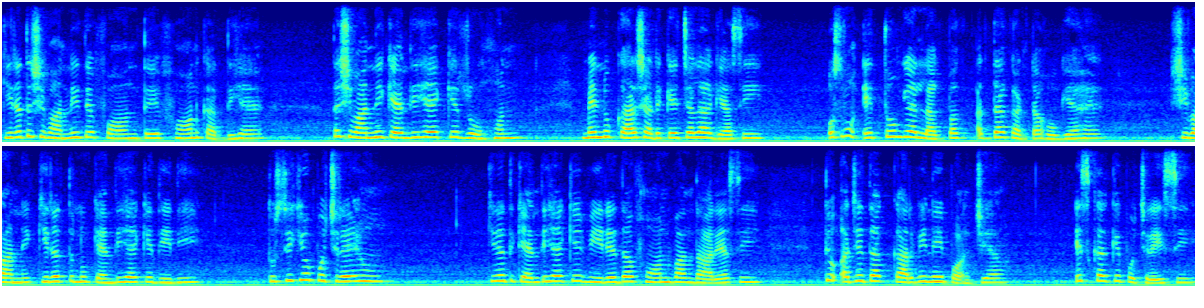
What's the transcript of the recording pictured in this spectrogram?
ਕਿਰਤ ਸ਼ਿਵਾਨੀ ਦੇ ਫੋਨ ਤੇ ਫੋਨ ਕਰਦੀ ਹੈ। ਤਾਂ ਸ਼ਿਵਾਨੀ ਕਹਿੰਦੀ ਹੈ ਕਿ ਰੋਹਨ ਮੈਨੂੰ ਘਰ ਛੱਡ ਕੇ ਚਲਾ ਗਿਆ ਸੀ। ਉਸ ਨੂੰ ਇੱਥੋਂ ਗਿਆ ਲਗਭਗ ਅੱਧਾ ਘੰਟਾ ਹੋ ਗਿਆ ਹੈ। ਸ਼ਿਵਾਨੀ ਕਿਰਤ ਨੂੰ ਕਹਿੰਦੀ ਹੈ ਕਿ ਦੀਦੀ, ਤੁਸੀਂ ਕਿਉਂ ਪੁੱਛ ਰਹੇ ਹੋ? ਕਿਰਤ ਕਹਿੰਦੀ ਹੈ ਕਿ ਵੀਰੇ ਦਾ ਫੋਨ ਬੰਦ ਆ ਰਿਹਾ ਸੀ ਤੇ ਉਹ ਅਜੇ ਤੱਕ ਘਰ ਵੀ ਨਹੀਂ ਪਹੁੰਚਿਆ। ਇਸ ਕਰਕੇ ਪੁੱਛ ਰਹੀ ਸੀ।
